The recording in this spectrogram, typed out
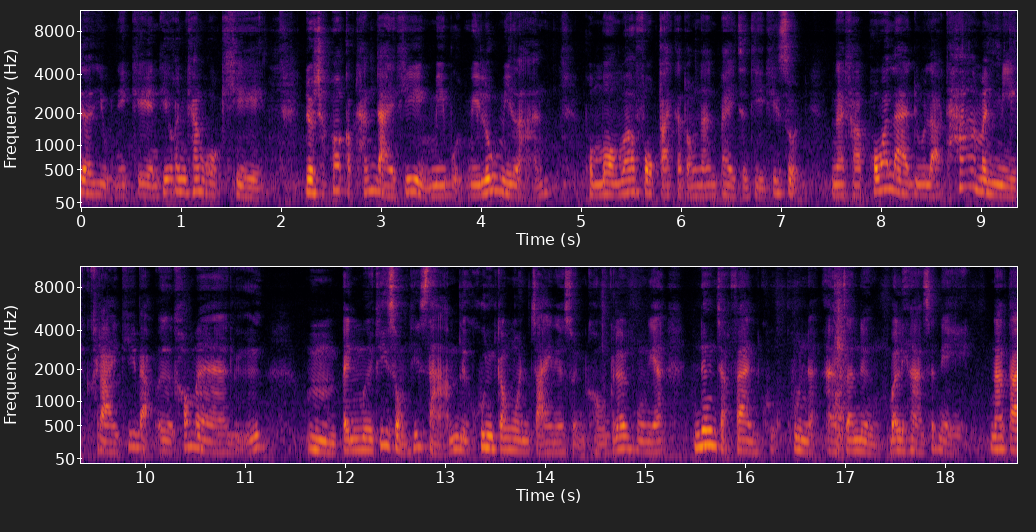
จะอยู่ในเกณฑ์ที่ค่อนข้างโอเค โดยเฉพาะกับท่านใดที่มีบุตรมีลูกมีหลาน ผมมองว่าโฟกัสกับตรงนั้นไปจะดีที่สุดนะครับ เพราะว่าแลดูแล้วถ้ามันมีใครที่แบบเออเข้ามาหรืออืมเป็นมือที่ส่งที่ 3 หรือคุณกังวลใจในส่วนของเรื่องตรงนี้ เนื่องจากแฟนคุณอะอาจจะหนึ่งบริหารเสน่ห์หน้าตา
